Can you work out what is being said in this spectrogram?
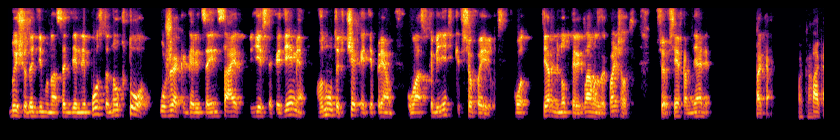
мы еще дадим у нас отдельные посты, но кто уже, как говорится, инсайт, есть академия, внутрь чекайте прям у вас в кабинетике, все появилось. Вот, теперь минутка рекламы закончилась, все, всех обняли, пока. Пока. Пока.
